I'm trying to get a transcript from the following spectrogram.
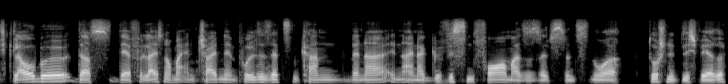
ich glaube, dass der vielleicht nochmal entscheidende Impulse setzen kann, wenn er in einer gewissen Form, also selbst wenn es nur durchschnittlich wäre,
